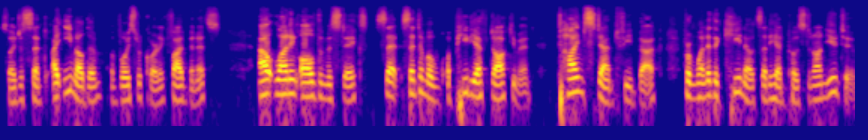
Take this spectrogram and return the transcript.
So I just sent, I emailed him a voice recording, five minutes, outlining all the mistakes. Sent sent him a, a PDF document, time-stamped feedback from one of the keynotes that he had posted on YouTube.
